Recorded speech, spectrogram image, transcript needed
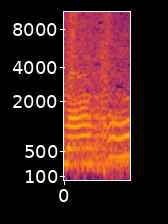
My heart.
